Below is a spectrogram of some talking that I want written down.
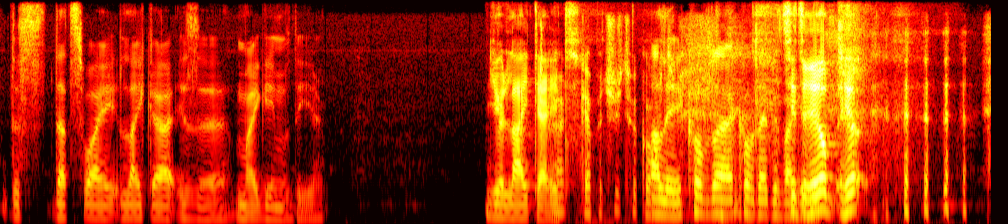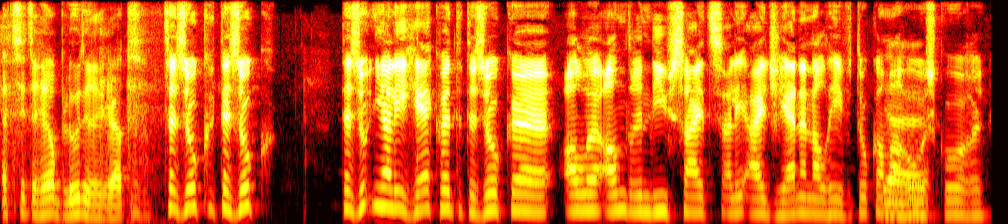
dus that's why Leica is eh, my game of the year. You like Ja, it. ik heb het juist gekocht. Allee, ik hoop dat, ik hoop dat je Het ervan ziet er heel, heel... het ziet er heel bloederig uit. Het is ook, het is ook, het is ook niet alleen jij, Quint, het is ook eh, alle andere nieuwsites. Allee, IGN en al heeft het ook allemaal hoge scoren.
